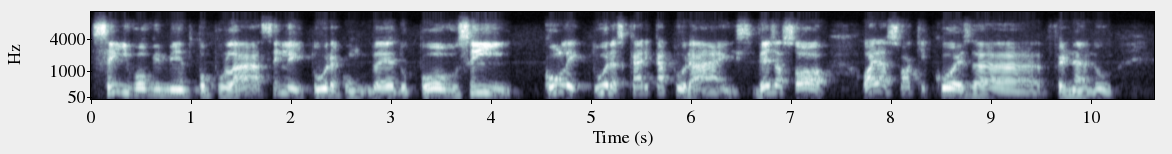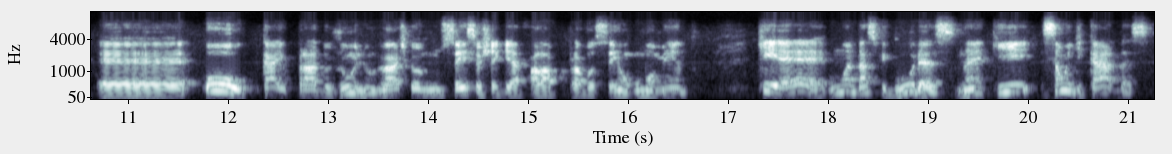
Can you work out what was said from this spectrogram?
sem envolvimento popular, sem leitura com, é, do povo, sem com leituras caricaturais. Veja só, olha só que coisa, Fernando. É, o Caio Prado Júnior, eu acho que eu não sei se eu cheguei a falar para você em algum momento, que é uma das figuras né, que são indicadas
